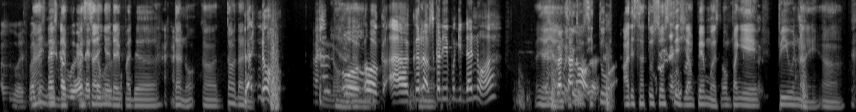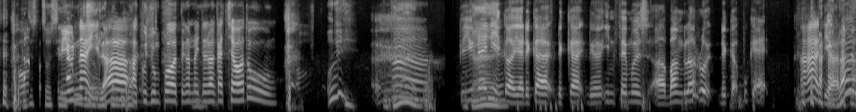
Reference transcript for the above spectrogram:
Bagus. Nai Bagus. Nice dia cover eh. Nice asalnya cover. daripada Danok. Uh, tahu Danok? Dano. Ya, Oh, Danok. oh uh, kerap Danok. sekali pergi Dano ah. Ya ya. Bukan ke? situ ada satu sosis yang famous orang panggil PU Nai. Ha. Oh, Reunite dia macam dia lah. Aku jumpa tengah main dalam kacau tu. Oi. Bukan. Ha. Piyunai ni ke yang dekat dekat the infamous uh, Bangla Road dekat Phuket? Ah, dia lah.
